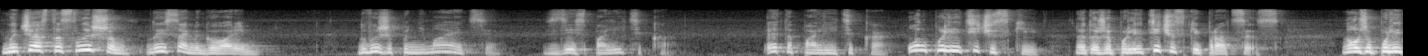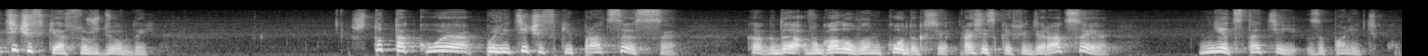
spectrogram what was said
Мы часто слышим, да и сами говорим, но вы же понимаете, здесь политика. Это политика. Он политический, но это же политический процесс, но он же политически осужденный. Что такое политические процессы, когда в Уголовном кодексе Российской Федерации нет статей за политику?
